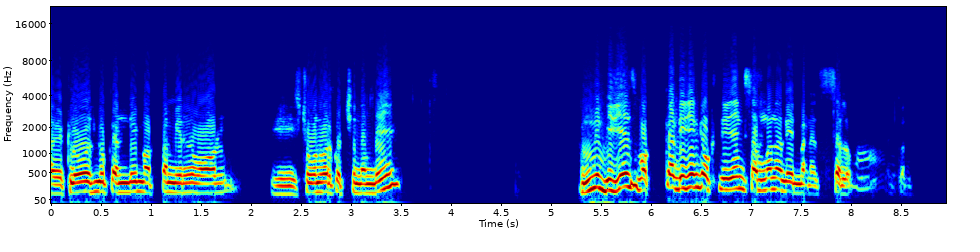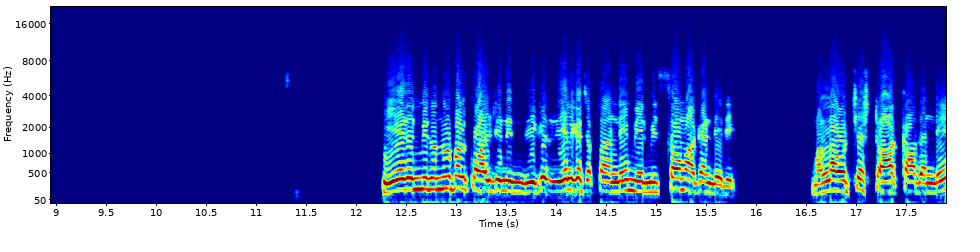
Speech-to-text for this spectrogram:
అవి క్లోజ్ లుక్ అండి మొత్తం మిర్రర్ ఈ స్టోన్ వర్క్ వచ్చిందండి. అన్ని డిజైన్స్ ఒక్క డిజైన్కి ఒక డిజైన్ సంబంధం లేదు మన అసలు ఏడెనిమిది వందల రూపాయల క్వాలిటీ రియల్గా చెప్తానండి. మీరు మిస్ అవ్వమాకండి ఇది. మళ్ళా వచ్చే స్టాక్ కాదండి.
